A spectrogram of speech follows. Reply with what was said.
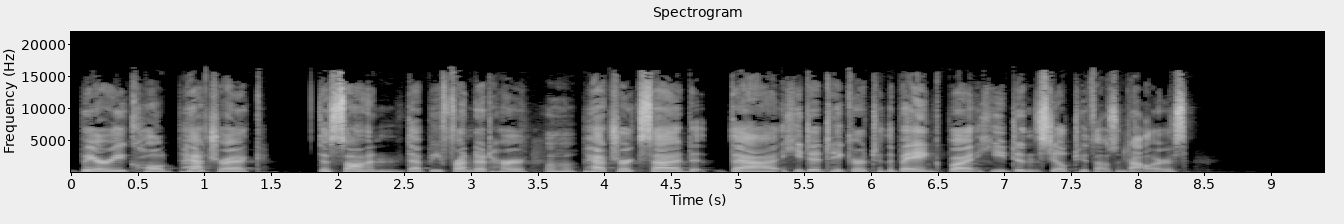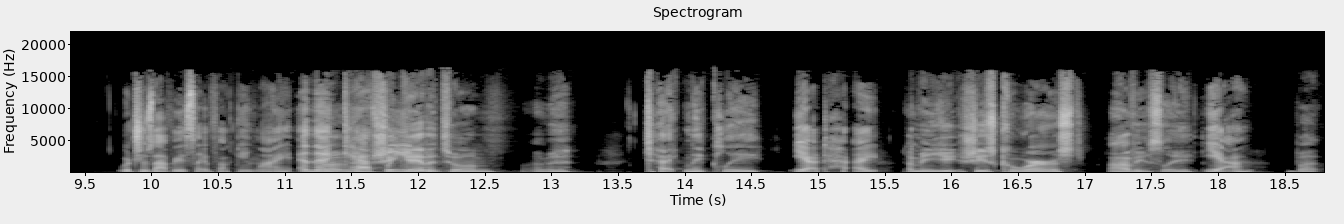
Barry called Patrick, the son that befriended her, Uh-huh. Patrick said that he did take her to the bank, but he didn't steal $2,000, which was obviously a fucking lie. And then Uh, Kathleen. She gave it to him. I mean, technically, Yeah. t- I, I mean, you, she's coerced, obviously, yeah. But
